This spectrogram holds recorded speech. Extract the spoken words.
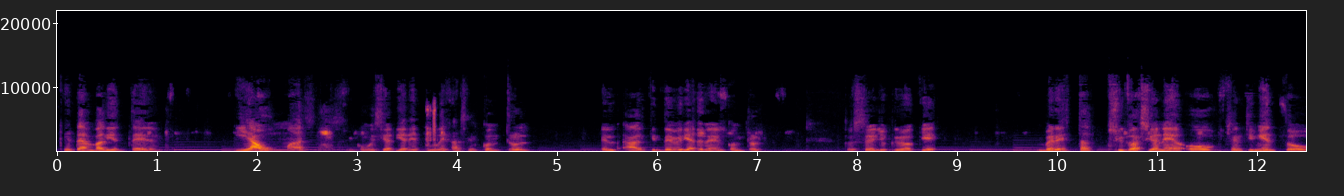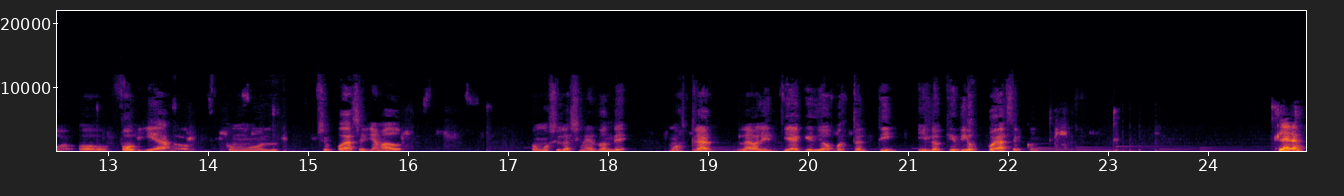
qué tan valiente eres. Y aún más, como decía Tiare, tú dejas el control el, al que debería tener el control. Entonces yo creo que ver estas situaciones o sentimientos o fobias, o como se puede hacer llamado, como situaciones donde mostrar la valentía que Dios ha puesto en ti y lo que Dios puede hacer contigo. Claro,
